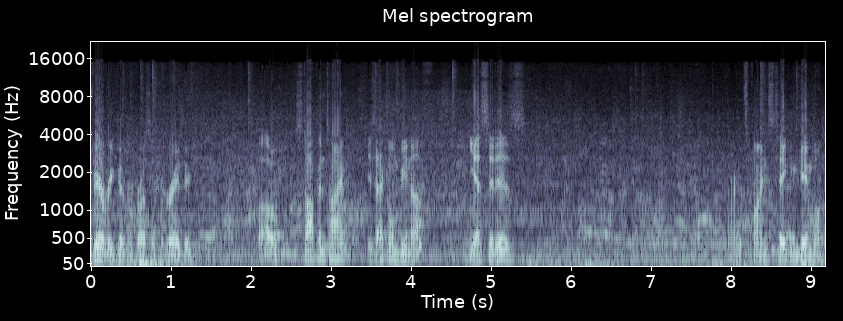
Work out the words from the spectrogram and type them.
very good reversal for Crazy. Uh-oh. Stop in time. Is that gonna be enough? Yes, it is. Alright, Spine's taking game one.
